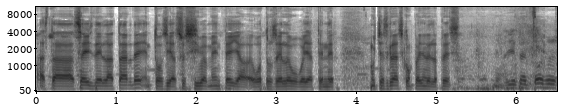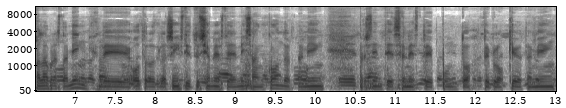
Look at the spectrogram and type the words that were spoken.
hasta 6 de la tarde, entonces ya sucesivamente ya otros relevos voy a tener. Muchas gracias compañeros de la prensa. Palabras también de otra de las instituciones de Nissan Condor, también presentes en este punto de bloqueo también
